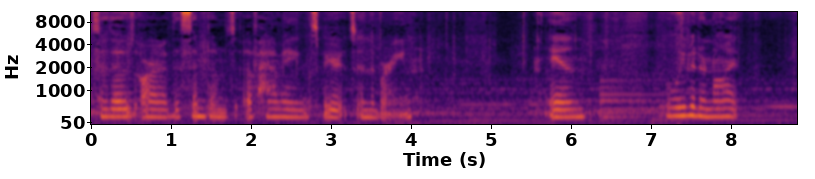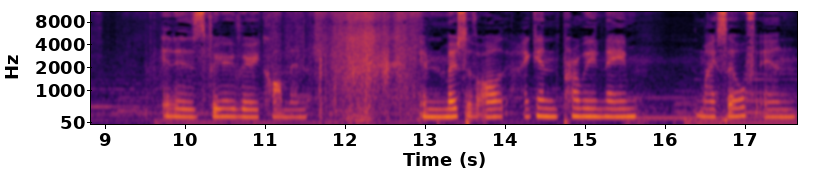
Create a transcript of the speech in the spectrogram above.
So, those are the symptoms of having spirits in the brain. And believe it or not, it is very, very common. And most of all, I can probably name myself and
